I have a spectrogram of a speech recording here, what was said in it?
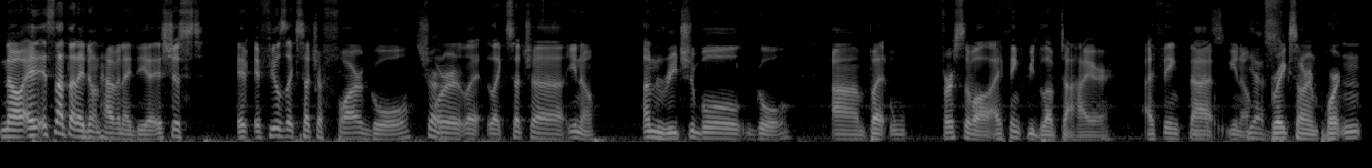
no, it, it's not that I don't have an idea. It's just it, it feels like such a far goal, Sure. or like like such a you know unreachable goal. Um, but w- first of all, I think we'd love to hire. I think that Yes. you know Yes. breaks are important.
